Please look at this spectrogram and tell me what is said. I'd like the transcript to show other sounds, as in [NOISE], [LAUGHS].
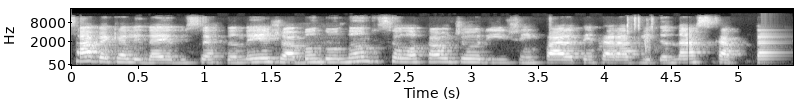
Sabe aquela ideia do sertanejo abandonando seu local de origem para tentar a vida nas capitais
